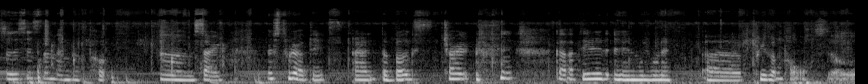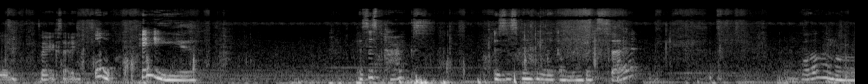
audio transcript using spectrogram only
So this is the member po um sorry. There's Twitter updates. Uh, the bugs chart got updated and we want a uh, pre-vote poll. So very exciting. Oh, hey! Is this packs? Is this gonna be like a member set? Whoa.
